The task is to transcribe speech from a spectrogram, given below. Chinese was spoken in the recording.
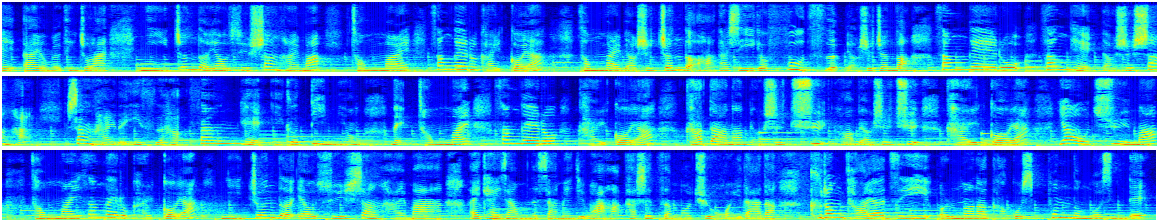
哎，大家有没有听出来？你真的要去上海吗？从买上海路开过呀？从买表示真的哈，它是一个副词，表示真的。上海路上海表示上海，上海的意思哈。上海一个地名。那从买上海路开过呀？卡达呢表示去哈，表示去。开过呀？要去吗？从买上海路开过呀？你真的要去上海吗？来看一下我们的下面这句话哈，它是怎么？怎么去回答的？그럼가야지얼마나가고싶은것인 데，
